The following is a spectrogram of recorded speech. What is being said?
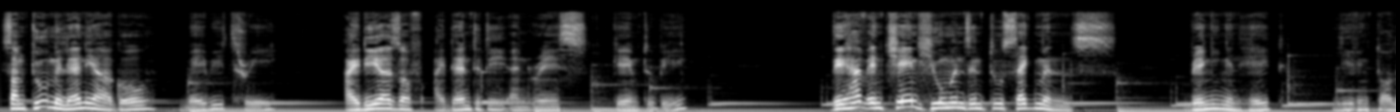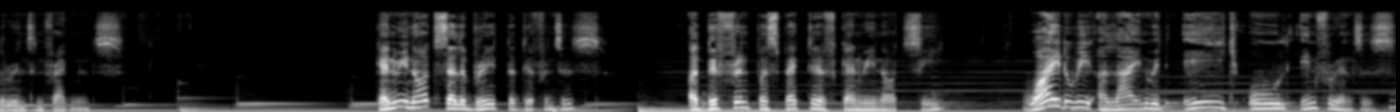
Some two millennia ago, maybe three, ideas of identity and race came to be. They have enchained humans into segments, bringing in hate leaving tolerance in fragments. Can we not celebrate the differences? A different perspective can we not see? Why do we align with age old inferences?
